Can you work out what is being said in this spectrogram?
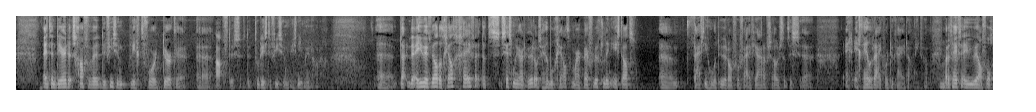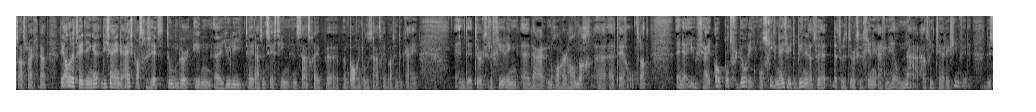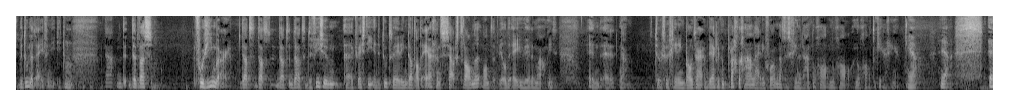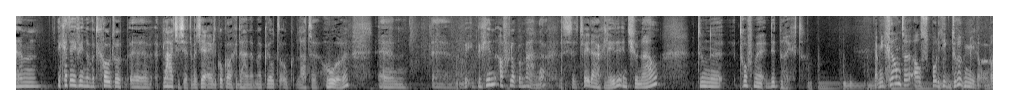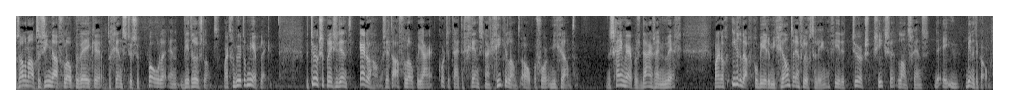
En ten derde schaffen we de visumplicht voor Turken uh, af. Dus de toeristenvisum is niet meer nodig. Uh, nou, de EU heeft wel dat geld gegeven. Dat is 6 miljard euro, dat is een heleboel geld. Maar per vluchteling is dat uh, 1500 euro voor vijf jaar of zo. Dus dat is uh, echt, echt heel rijk, wordt Turkije er ook niet van. Mm. Maar dat heeft de EU wel volgens afspraak gedaan. Die andere twee dingen die zijn in de ijskast gezet toen er in juli 2016 een, staatsgreep, een poging tot een staatsgreep was in Turkije. En de Turkse regering uh, daar nogal hardhandig uh, tegen optrad. En de EU zei: Oh, potverdorie, ons schiet ineens weer te binnen dat we, dat we de Turkse regering eigenlijk een heel naar autoritair regime vinden. Dus we doen dat even niet, die toen. Mm. Nou, dat was voorzienbaar dat, dat, dat, dat de visumkwestie en de toetreding dat dat ergens zou stranden, want dat wil de EU helemaal niet. En nou, de Turkse regering bood daar een, werkelijk een prachtige aanleiding voor, omdat ze zich inderdaad nogal, nogal, nogal tekeer gingen. Ja. Ja. Um, ik ga het even in een wat groter uh, plaatje zetten, wat jij eigenlijk ook al gedaan hebt, maar ik wil het ook laten horen. Um, uh, ik begin afgelopen maandag, dus uh, twee dagen geleden, in het journaal. Toen trof me dit bericht. Ja, migranten als politiek drukmiddel was allemaal te zien de afgelopen weken op de grens tussen Polen en Wit-Rusland. Maar het gebeurt op meer plekken. De Turkse president Erdogan zette afgelopen jaar korte tijd de grens naar Griekenland open voor migranten. De schijnwerpers daar zijn nu weg. Maar nog iedere dag proberen migranten en vluchtelingen via de Turks-Griekse landsgrens de EU binnen te komen.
